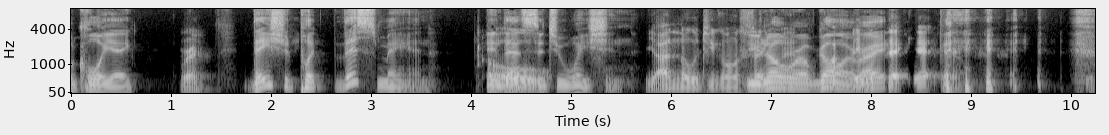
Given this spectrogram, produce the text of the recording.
Okoye, right. they should put this man in that Oh. situation. Yeah, I know what you're gonna say. You know man. where I'm going, right? Cat. Yes,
